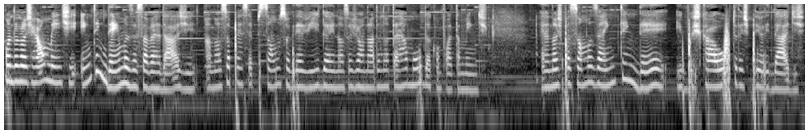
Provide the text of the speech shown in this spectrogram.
quando nós realmente entendemos essa verdade, a nossa percepção sobre a vida e nossa jornada na Terra muda completamente. É, nós passamos a entender e buscar outras prioridades,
